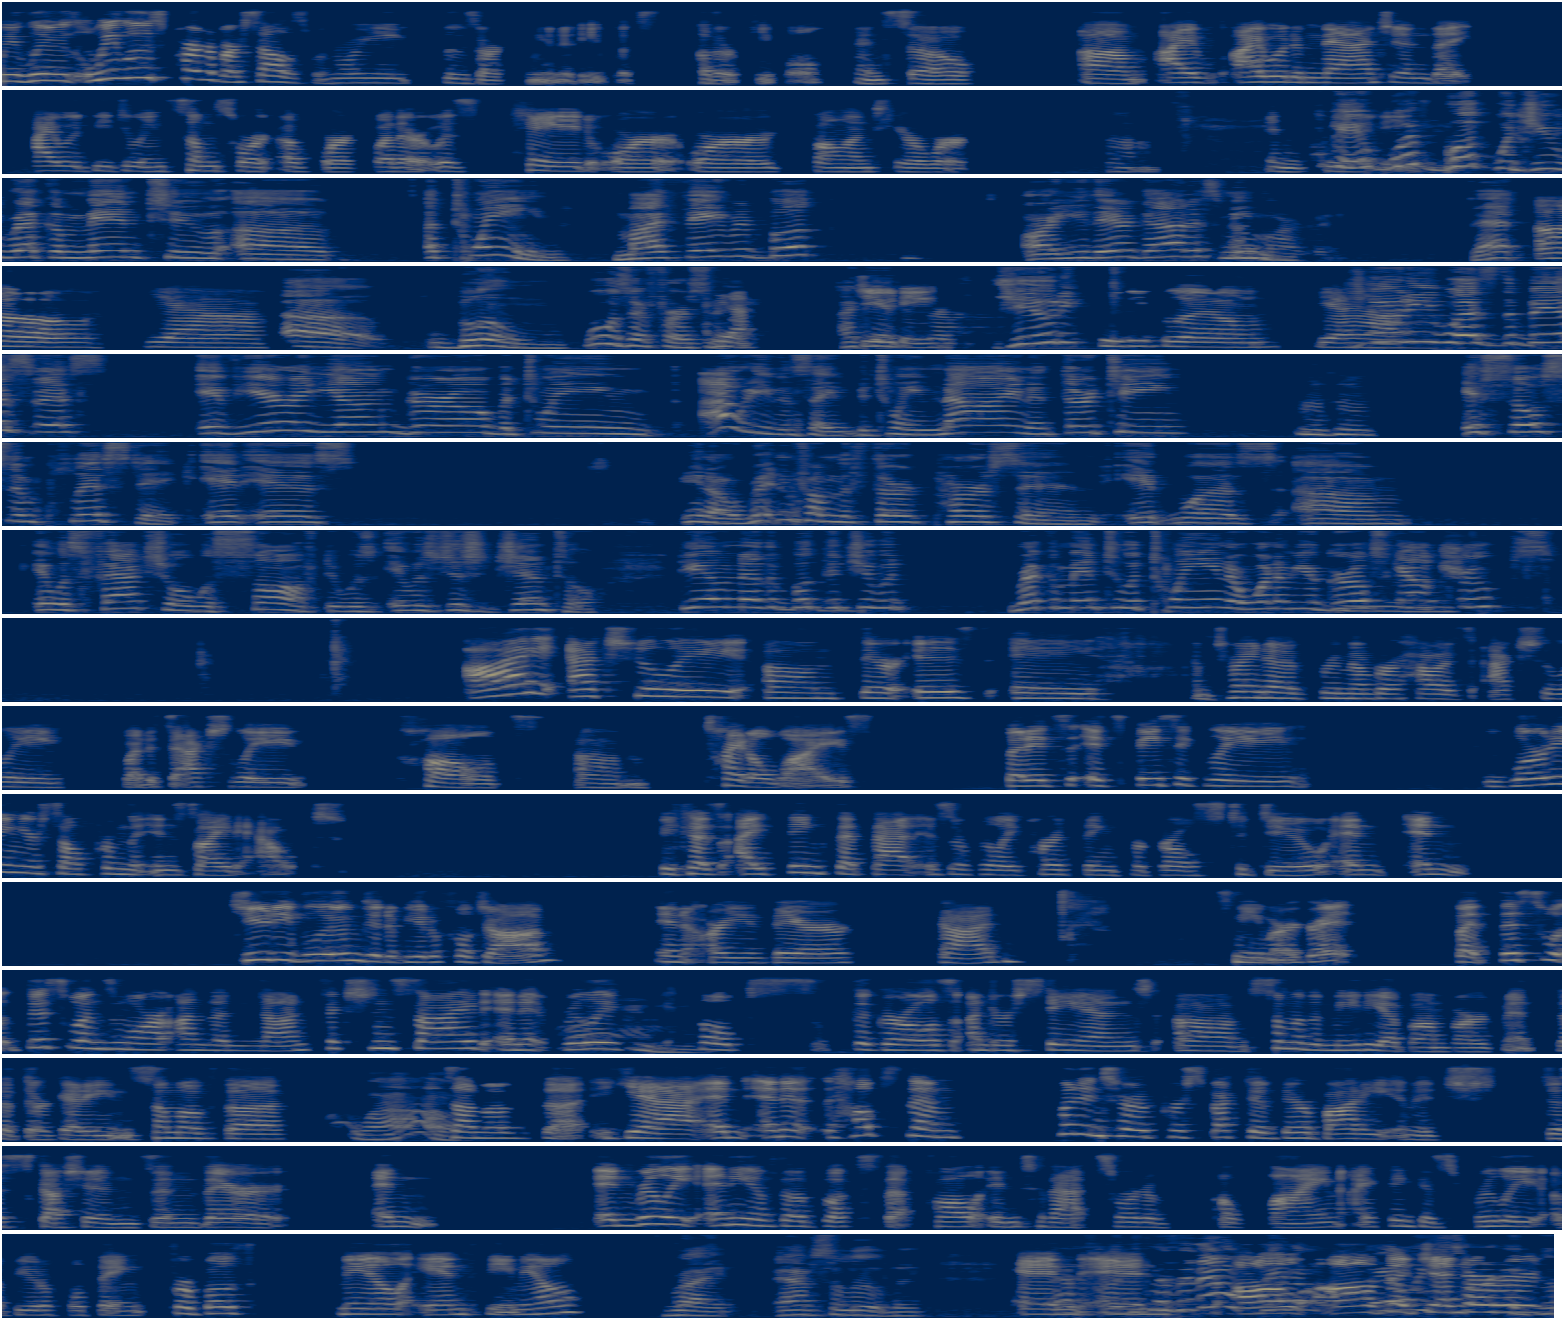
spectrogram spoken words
we lose we lose part of ourselves when we lose our community with other people. And so um, I I would imagine that I would be doing some sort of work, whether it was paid or or volunteer work. Um, okay, what book would you recommend to uh, a tween? My favorite book, Are You There, God? It's me, oh. Margaret. That. Oh, yeah. Uh, Blume. What was her first name? Yeah. I Judy. Judy. Judy Blume. Yeah. Judy was the business. If you're a young girl between, I would even say between nine and 13, mm-hmm. it's so simplistic. It is, you know, written from the third person. It was, um, it was factual, it was soft, it was it was just gentle. Do you have another book that you would recommend to a tween or one of your Girl Scout mm. troops? I actually um, there is a I'm trying to remember how it's actually what it's actually called um, title wise, but it's it's basically learning yourself from the inside out because I think that that is a really hard thing for girls to do. And and Judy Blume did a beautiful job in Are You There, God? It's me, Margaret. But this one, this one's more on the nonfiction side, and it really mm. helps the girls understand um, some of the media bombardment that they're getting, some of the wow, some of the yeah, and and it helps them put into a perspective their body image discussions and their and and really any of the books that fall into that sort of a line i think is really a beautiful thing for both male and female. Right. Absolutely and absolutely. and all all the gender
